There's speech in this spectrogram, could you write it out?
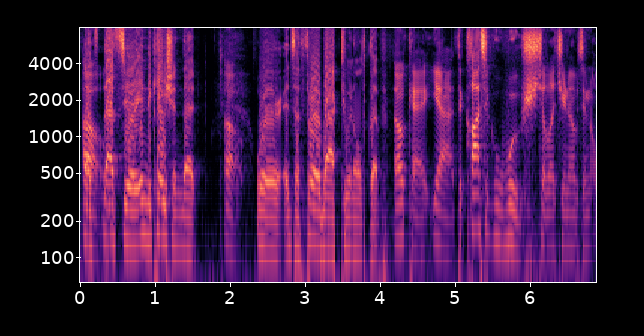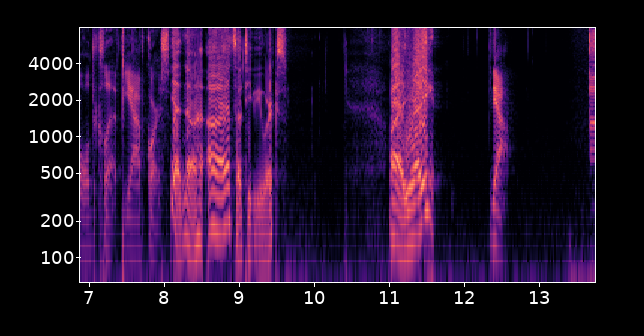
That's, Oh. that's your indication that Oh. where it's a throwback to an old clip. Okay, yeah, the classic whoosh to let you know it's an old clip. Yeah, of course. Yeah, no, uh, that's how TV works. All right, you ready? Yeah.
